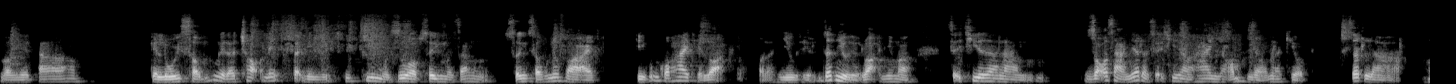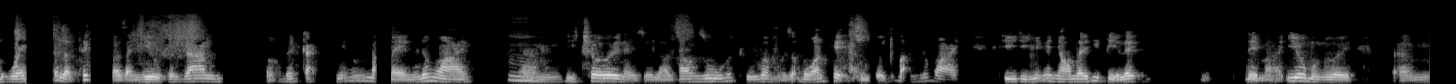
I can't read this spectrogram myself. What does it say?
và người ta cái lối sống người ta chọn ấy, tại vì khi khi một du học sinh mà sang sinh sống nước ngoài thì cũng có hai thể loại, hoặc là nhiều thể rất nhiều thể loại nhưng mà sẽ chia ra làm rõ ràng nhất là sẽ chia làm hai nhóm. Một nhóm là, kiểu, rất là muốn, rất là thích và dành nhiều thời gian ở bên cạnh những bạn bè người nước ngoài, ờm, Ừm. đi chơi này, rồi là giao du các thứ và mở rộng mối quan hệ chỉ với những bạn nước ngoài. Thì thì những cái nhóm đấy thì tỷ lệ để mà yêu một người, ờm,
